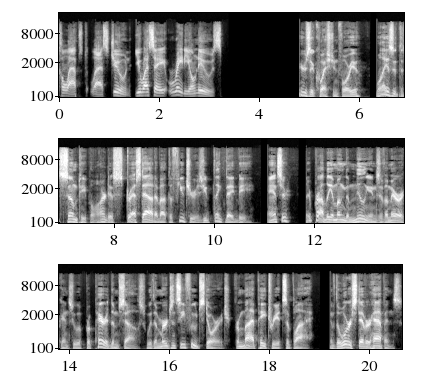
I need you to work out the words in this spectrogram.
collapsed last June. USA Radio News. Here's a question for you. Why is it that some people aren't as stressed out about the future as you'd think they'd be? Answer? They're probably among the millions of Americans who have prepared themselves with emergency food storage from My Patriot Supply. If the worst ever happens,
